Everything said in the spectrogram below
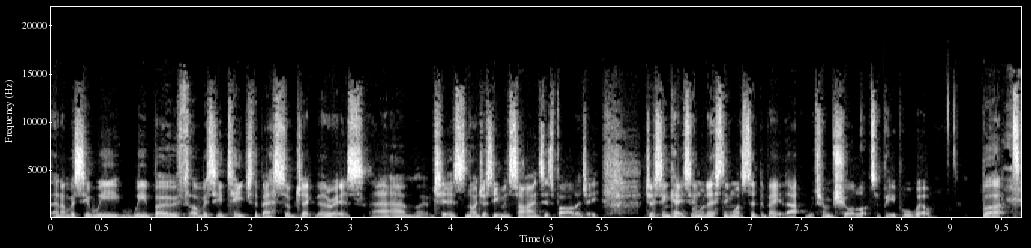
and obviously, we we both obviously teach the best subject there is, um, which is not just even science; it's biology. Just in case anyone listening wants to debate that, which I'm sure lots of people will. But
